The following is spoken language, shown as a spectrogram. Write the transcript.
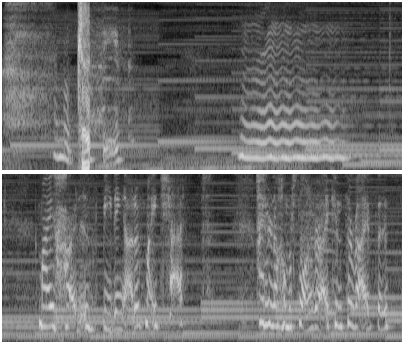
I'm a pussy. Mm. My heart is beating out of my chest. I don't know how much longer I can survive this.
